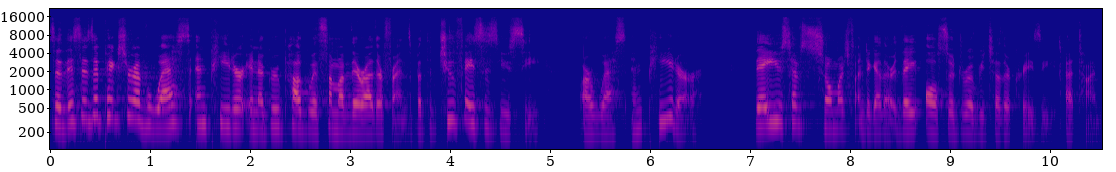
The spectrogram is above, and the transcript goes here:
So, this is a picture of Wes and Peter in a group hug with some of their other friends. But the two faces you see are Wes and Peter. They used to have so much fun together. They also drove each other crazy at times.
